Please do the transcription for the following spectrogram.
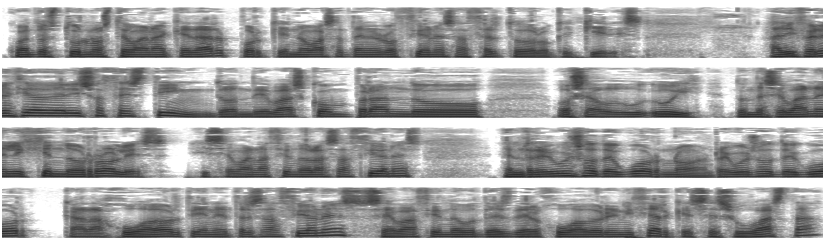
cuántos turnos te van a quedar porque no vas a tener opciones a hacer todo lo que quieres. A diferencia del Steam, donde vas comprando, o sea, uy, donde se van eligiendo roles y se van haciendo las acciones, en Regus of the War no. En Regus of the War cada jugador tiene tres acciones, se va haciendo desde el jugador inicial que se subasta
